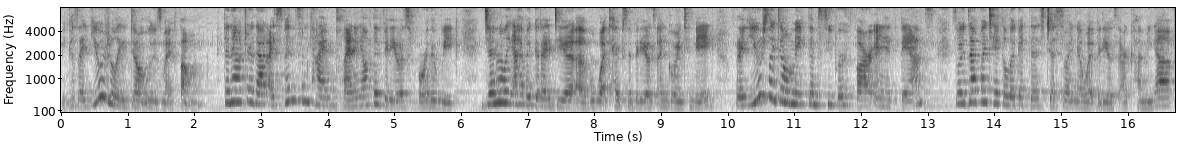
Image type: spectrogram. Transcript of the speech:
because I usually don't lose my phone. Then after that, I spend some time planning out the videos for the week. Generally, I have a good idea of what types of videos I'm going to make, but I usually don't make them super far in advance. So I definitely take a look at this just so I know what videos are coming up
